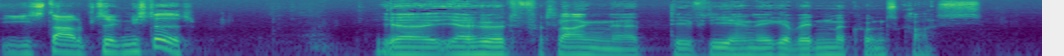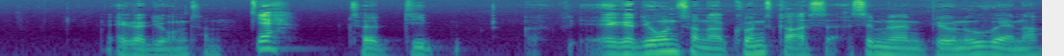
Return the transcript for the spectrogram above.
i startopstillingen i stedet. Jeg, jeg hørte forklaringen, at det er, fordi han ikke er ven med kunstgræs. Egert Jonsson. Ja, Så de, Egert Jonsson og kunstgræs er simpelthen blevet uvenner.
